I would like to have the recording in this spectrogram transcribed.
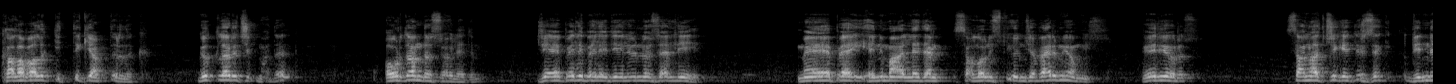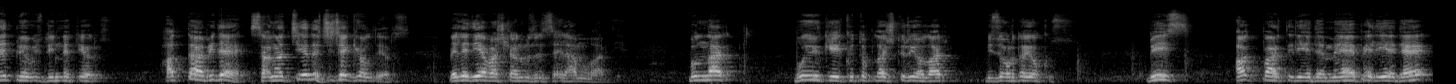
Kalabalık gittik yaptırdık. Gıkları çıkmadı. Oradan da söyledim. CHP'li belediyelerin özelliği. MHP yeni mahalleden salon isteyince vermiyor muyuz? Veriyoruz. Sanatçı getirsek dinletmiyor muyuz? Dinletiyoruz. Hatta bir de sanatçıya da çiçek yolluyoruz. Belediye başkanımızın selamı var diye. Bunlar bu ülkeyi kutuplaştırıyorlar. Biz orada yokuz. Biz AK Partiliye de MHP'liye de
